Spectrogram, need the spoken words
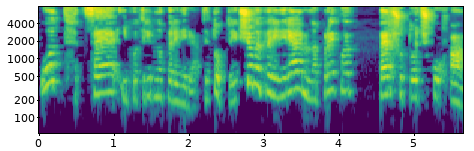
От це і потрібно перевіряти. Тобто, якщо ми перевіряємо, наприклад, першу точку А,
